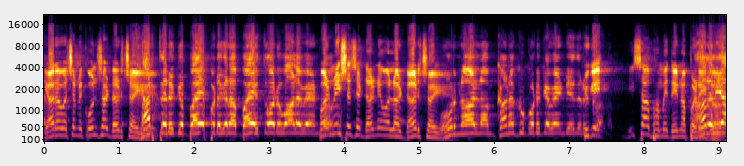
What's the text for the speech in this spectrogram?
ग्यारह वचन में कौन सा डर चाहिए கர்த்தருக்கு பயப்படுகிற பயத்தோடு வாழ வேண்டும் परमेश्वर से डरने वाला डर चाहिए ஒரு நாள் நாம் கணக்கு கொடுக்க வேண்டியது क्योंकि இருக்கு हिसाब हमें देना पड़ेगा அல்லேலூயா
